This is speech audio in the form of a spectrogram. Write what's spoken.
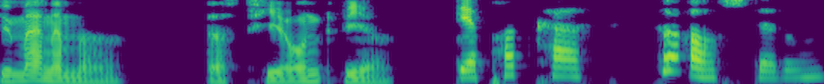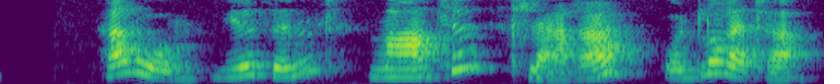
Humanimal, das Tier und wir. Der Podcast zur Ausstellung. Hallo, wir sind Marte, Clara und Loretta.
